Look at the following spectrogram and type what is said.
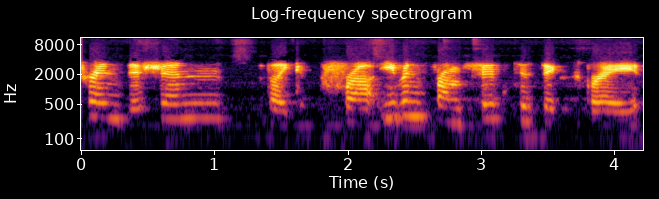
transition like from even from fifth to sixth grade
